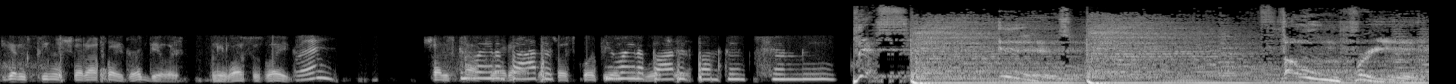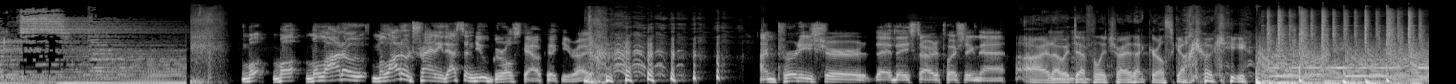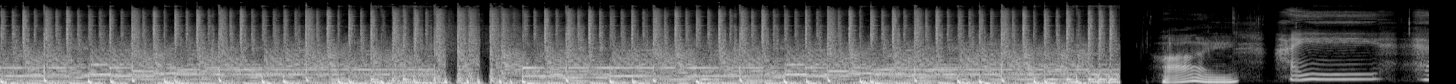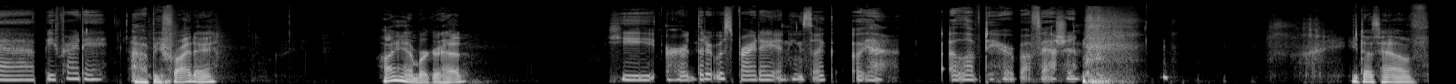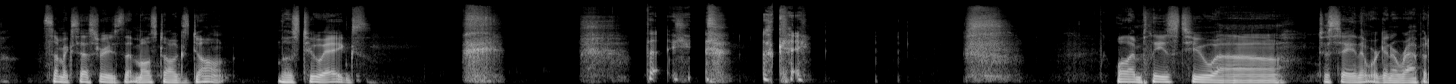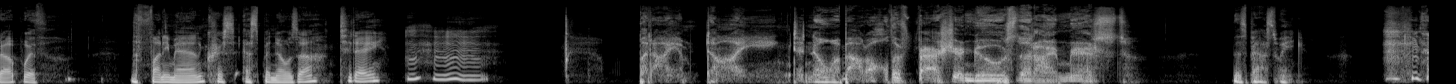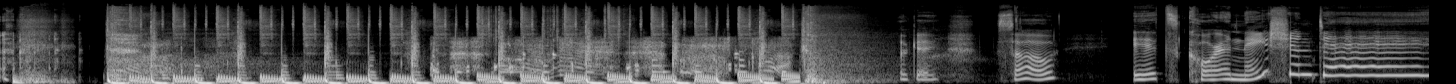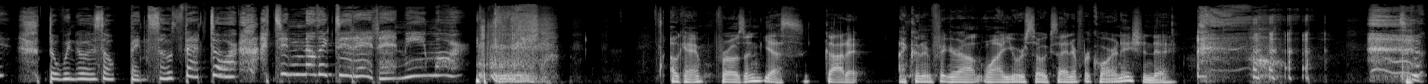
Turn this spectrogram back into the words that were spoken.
He got his penis shut off by a drug dealer when he lost his leg. What? Shut his You cock ain't right off. about That's why. Scorpio You ain't a about wheelchair. it bump into me. This is Phone Freaks. Mu- mu- mulatto mulatto tranny. That's a new Girl Scout cookie, right? I'm pretty sure that they started pushing that. All right, I would definitely try that Girl Scout cookie. Hi. Hi. Happy Friday. Happy Friday. Hi, Hamburger Head. He heard that it was Friday and he's like, oh, yeah, I love to hear about fashion. He does have some accessories that most dogs don't. Those two eggs. but, okay. Well, I'm pleased to uh, to say that we're going to wrap it up with the funny man Chris Espinoza today. hmm But I am dying to know about all the fashion news that I missed this past week. Okay. So it's Coronation Day. The window is open, so's that door. I didn't know they did it anymore. Okay, Frozen. Yes, got it. I couldn't figure out why you were so excited for Coronation Day. Like,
